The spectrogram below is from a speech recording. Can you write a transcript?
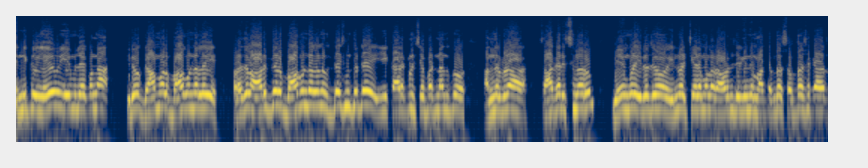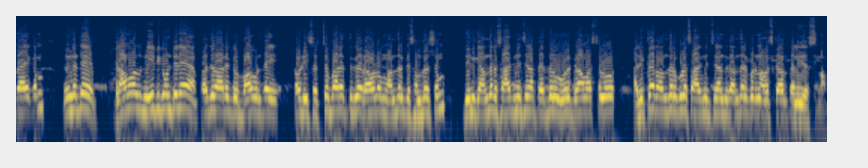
ఎన్నికలు లేవు ఏమి లేకుండా ఈరోజు గ్రామాలు బాగుండాలి ప్రజల ఆరోగ్యాలు బాగుండాలనే ఉద్దేశంతో ఈ కార్యక్రమం చేపట్టినందుకు అందరు కూడా సహకరిస్తున్నారు. మేము కూడా ఈరోజు ఇన్వైట్ చేయడం వల్ల రావడం జరిగింది. మాకెంతో సంతోషదాయకం ఎందుకంటే గ్రామాలు నీటిగా ఉంటేనే ప్రజల ఆరోగ్యాలు బాగుంటాయి. కాబట్టి ఈ స్వచ్ఛ భారత్ రావడం అందరికీ సంతోషం. దీనికి అందరూ సహకరించిన పెద్దలు ఊరు గ్రామస్తులు అధికారులు అందరూ కూడా సహకరించినందుకు అందరికీ కూడా నమస్కారాలు తెలియజేస్తున్నాం.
